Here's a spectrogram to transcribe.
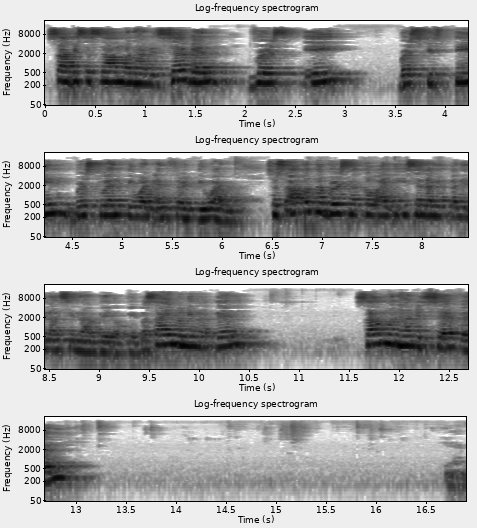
Sabi sa Psalm 107, verse 8, verse 15, verse 21, and 31. So sa apat na verse na to ay iisa lang yung kanilang sinabi. Okay, basahin ulit natin. Psalm 107. Yan.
